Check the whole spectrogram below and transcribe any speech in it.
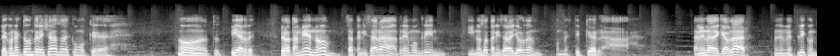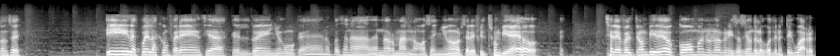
le conectas un derechazo, es como que no, te pierdes. Pero también, ¿no? Satanizar a Draymond Green y no satanizar a Jordan con Steve Kerr. ah, también da de qué hablar. Me, explico, entonces. Y después las conferencias, que el dueño, como que "Eh, no pasa nada, es normal. No, señor, se le filtró un video. Se le filtró un video. ¿Cómo en una organización de los Golden State Warriors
